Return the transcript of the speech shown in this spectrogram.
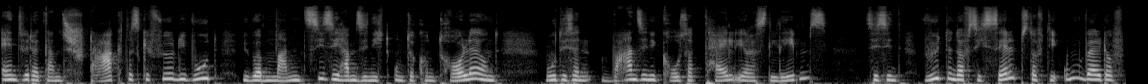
entweder ganz stark das Gefühl, die Wut übermannt sie, sie haben sie nicht unter Kontrolle und Wut ist ein wahnsinnig großer Teil ihres Lebens. Sie sind wütend auf sich selbst, auf die Umwelt, auf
